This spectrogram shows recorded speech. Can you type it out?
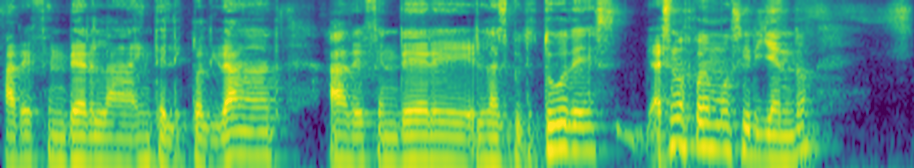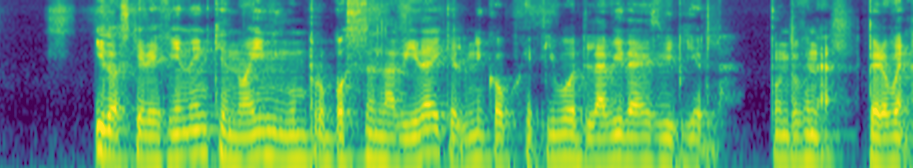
a defender la intelectualidad, a defender eh, las virtudes. Así nos podemos ir yendo. Y los que defienden que no hay ningún propósito en la vida y que el único objetivo de la vida es vivirla. Punto final. Pero bueno,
